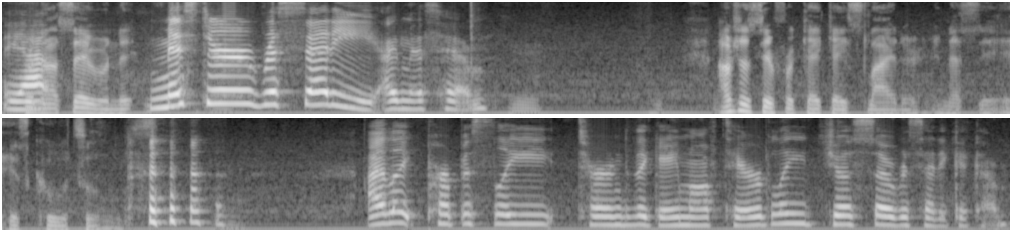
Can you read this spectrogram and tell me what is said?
We're Yeah, not saving it. Mr. Resetti. I miss him. Hmm. I'm just here for KK Slider, and that's it. His cool tunes. I like purposely turned the game off terribly just so Resetti could come.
